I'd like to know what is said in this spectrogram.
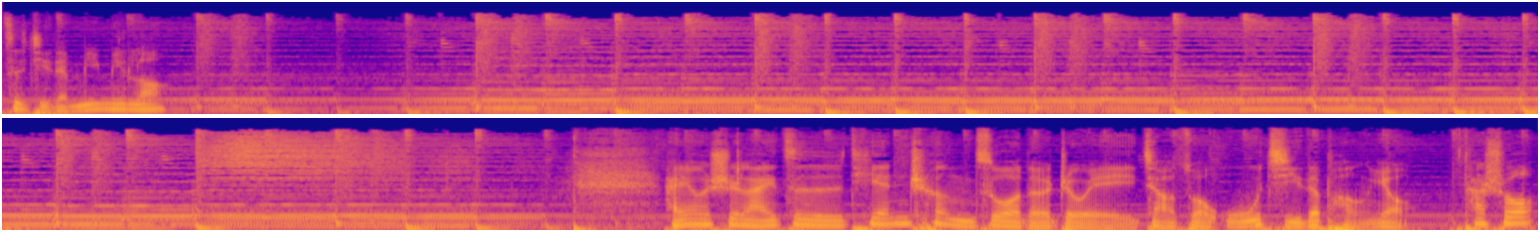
自己的秘密喽。还有是来自天秤座的这位叫做无极的朋友。他说：“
